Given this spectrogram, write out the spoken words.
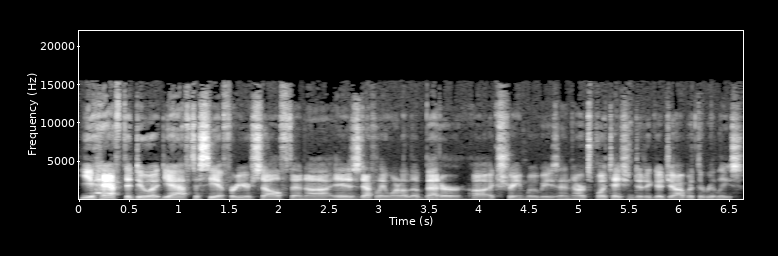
you have to do it, you have to see it for yourself, then uh, it is definitely one of the better uh, extreme movies. And Artsploitation did a good job with the release.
